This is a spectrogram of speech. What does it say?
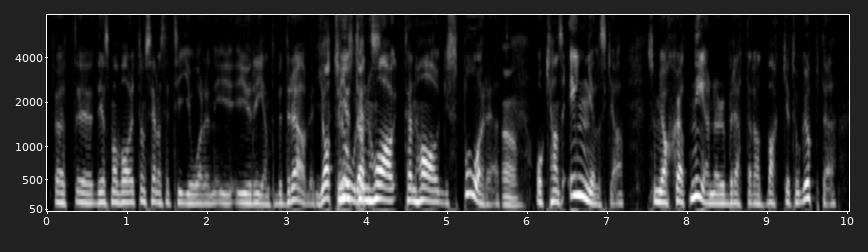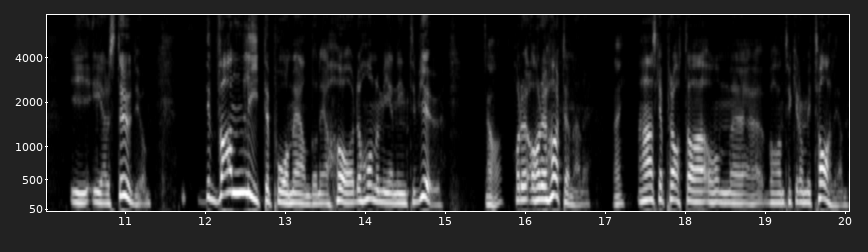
För att eh, det som har varit de senaste tio åren är, är ju rent bedrövligt. Jag tror just att... Ten Hag-spåret ja. och hans engelska, som jag sköt ner när du berättade att Backe tog upp det, i er studio. Det vann lite på mig ändå när jag hörde honom i en intervju. Har, du, har du hört den eller? Nej. Han ska prata om eh, vad han tycker om Italien.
